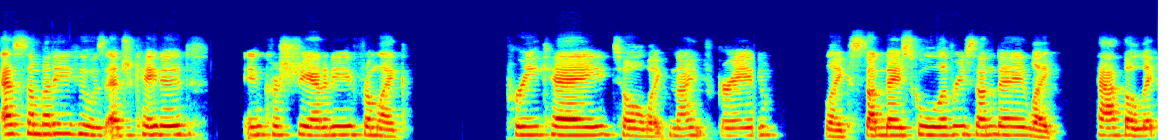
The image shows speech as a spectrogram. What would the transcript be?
as somebody who was educated in Christianity from like pre-K till like ninth grade, like Sunday school every Sunday, like Catholic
